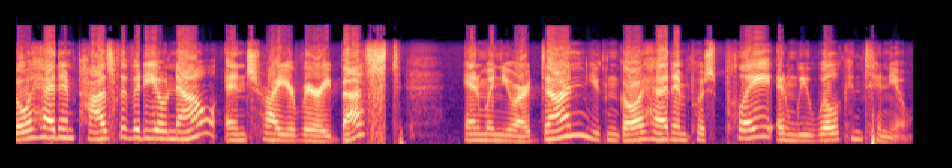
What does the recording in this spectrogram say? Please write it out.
Go ahead and pause the video now and try your very best. And when you are done, you can go ahead and push play and we will continue.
